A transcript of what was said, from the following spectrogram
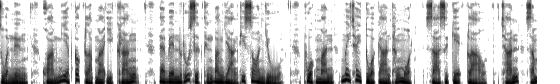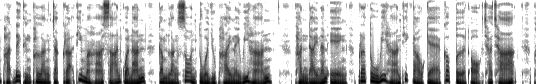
ส่วนหนึ่ง ความเงียบก็กลับมาอีกครั้ง แต่เบนรู้สึกถึงบางอย่างที่ซ่อนอยู่ พวกมันไม่ใช่ตัวการทั้งหมด ซาสึเกะกล่าว ฉันสัมผัสได้ถึงพลังจักระที่มหาศาลกว่านั้นกำลังซ่อนตัวอยู่ภายในวิหาร ทันใดนั้นเอง ประตูวิหารที่เก่าแก่ก็เปิดออกช้าๆ เผ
